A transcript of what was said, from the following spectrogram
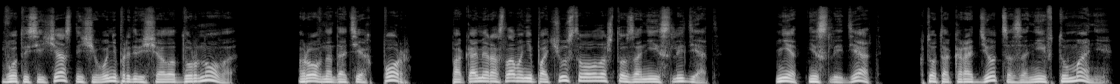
Вот и сейчас ничего не предвещало дурного. Ровно до тех пор, пока Мирослава не почувствовала, что за ней следят. Нет, не следят. Кто-то крадется за ней в тумане.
